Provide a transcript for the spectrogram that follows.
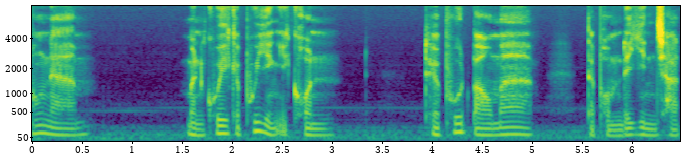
ห้องน้ำเหมือนคุยกับผู้หญิงอีกคน เธอพูดเบามาก แต่ผมได้ยินชัด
